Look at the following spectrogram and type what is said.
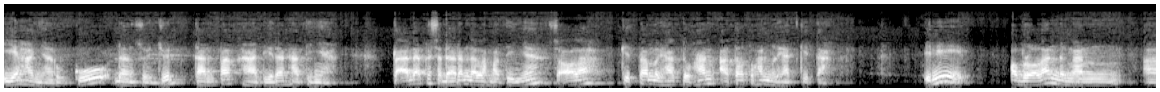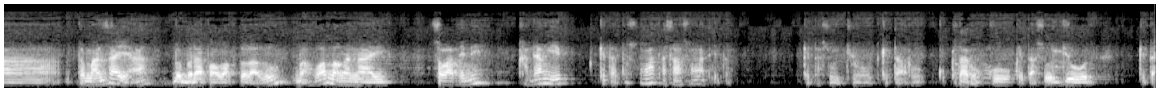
Ia hanya ruku dan sujud tanpa kehadiran hatinya. Tak ada kesadaran dalam hatinya seolah kita melihat Tuhan atau Tuhan melihat kita. Ini obrolan dengan uh, teman saya beberapa waktu lalu bahwa mengenai sholat ini kadang yip, kita tuh sholat asal sholat itu. Kita sujud, kita ruku, kita ruku, kita sujud, kita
